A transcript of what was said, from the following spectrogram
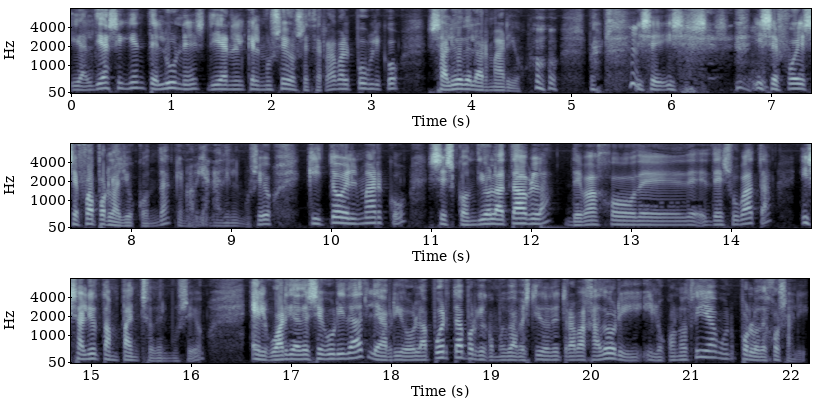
y al día siguiente, lunes, día en el que el museo se cerraba al público, salió del armario. y, se, y, se, fue, se fue a por la Gioconda, que no había nadie en el museo. Quitó el marco, se escondió la tabla debajo de, de- su bata y salió tan pancho del museo. El guardia de seguridad le abrió la puerta porque como iba vestido de trabajador y, lo conocía, bueno, pues lo dejó salir.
